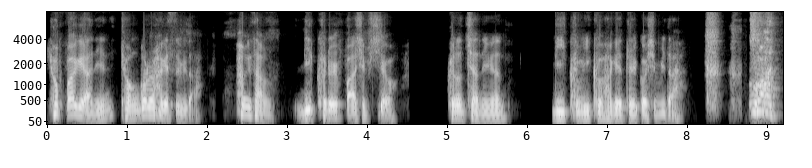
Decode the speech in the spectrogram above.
협박이 아닌 경고를 하겠습니다. 항상 니크를 빠십시오. 그렇지 않으면 니크미크 하게 될 것입니다. 우와,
